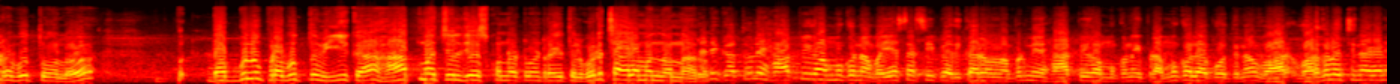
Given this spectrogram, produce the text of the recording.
ప్రభుత్వంలో డబ్బులు ప్రభుత్వం ఈక ఆత్మహత్యలు చేసుకున్నటువంటి రైతులు కూడా చాలా మంది ఉన్నారు. అంటే గతంలో హ్యాపీగా అమ్ముకున్నాం వైఎస్ఆర్సీపీ అధికారంలో ఉన్నప్పుడు మేము హ్యాపీగా అమ్ముకున్నాం ఇప్పుడు అమ్ముకోలేకపోతున్నాం. వర- వరదలు వచ్చినా కానీ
